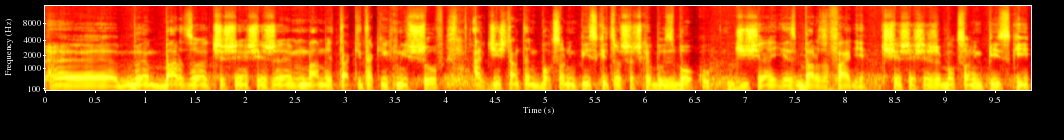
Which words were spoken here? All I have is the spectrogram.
E, Byłem bardzo, cieszyłem się, że mamy taki, takich mistrzów, a gdzieś tam ten boks olimpijski troszeczkę był z boku. Dzisiaj jest bardzo fajnie. Cieszę się, że boks olimpijski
